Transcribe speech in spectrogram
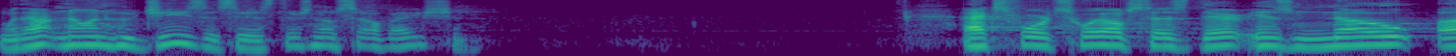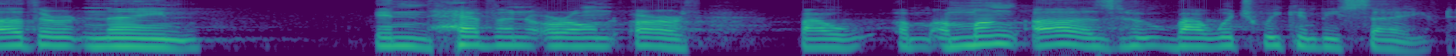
Without knowing who Jesus is, there's no salvation. Acts 4:12 says there is no other name in heaven or on earth by, um, among us who, by which we can be saved.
